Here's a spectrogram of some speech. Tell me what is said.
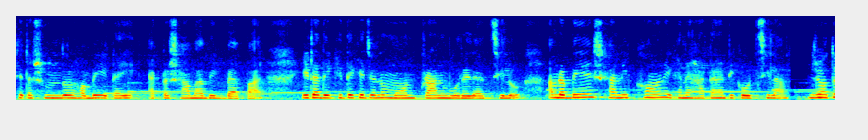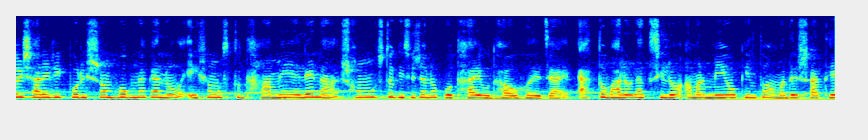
সেটা সুন্দর হবে, এটাই একটা স্বাভাবিক ব্যাপার। এটা দেখে দেখে যেন মন প্রাণ ভরে যাচ্ছিল। আমরা বেশ খানিকক্ষণ এখানে হাঁটাহাঁটি করছিলাম। যতই শারীরিক পরিশ্রম হোক না কেন, এই সমস্ত ধামে এলে না, সমস্ত কিছু যেন কোথায় উধাও হয়ে যায়। এত ভালো লাগছিল। আমার মেয়েও কিন্তু আমাদের সাথে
